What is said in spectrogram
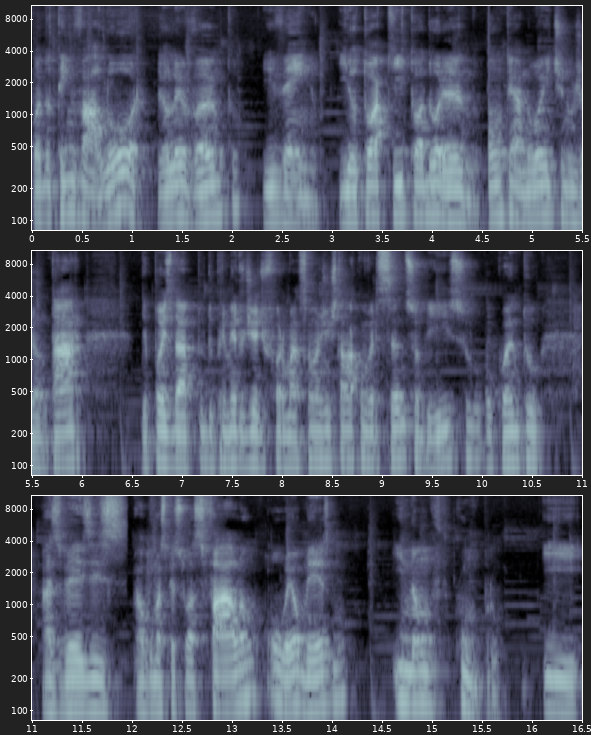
quando tem valor, eu levanto e venho. E eu tô aqui, tô adorando. Ontem à noite, no jantar, depois da, do primeiro dia de formação, a gente estava conversando sobre isso, o quanto às vezes algumas pessoas falam, ou eu mesmo, e não cumpro. E,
